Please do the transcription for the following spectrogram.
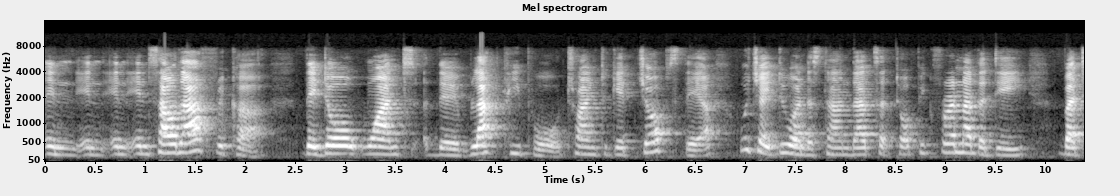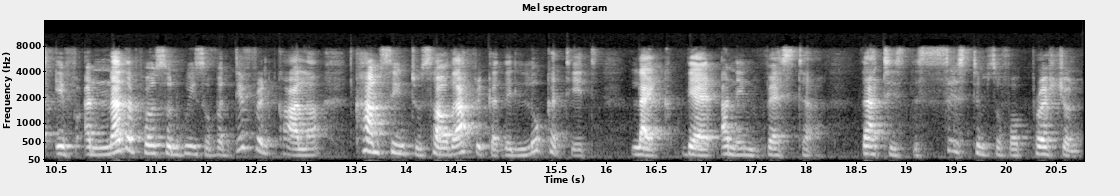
in, in, in, in South Africa, they don't want the black people trying to get jobs there, which I do understand that's a topic for another day. But if another person who is of a different color comes into South Africa, they look at it like they're an investor. That is the systems of oppression.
